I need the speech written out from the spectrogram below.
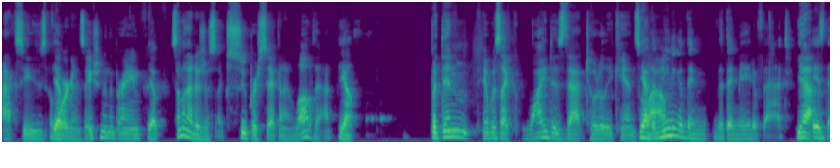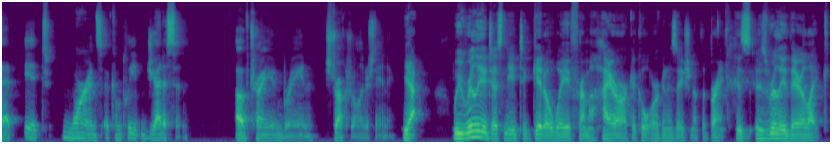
axes of Yep. organization in the brain. Yep. Some of that is just like super sick and I love that. Yeah. But then it was like, why does that totally cancel yeah, the out? meaning of them that they made of that yeah, is that it warrants a complete jettison of triune brain structural understanding. yeah. We really just need to get away from a hierarchical organization of the brain. Is is really their like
